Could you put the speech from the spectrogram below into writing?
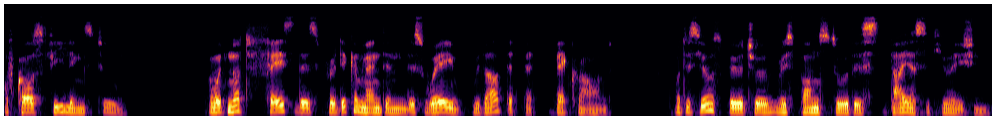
of course feelings too. I would not face this predicament in this way without that background. What is your spiritual response to this dire situation?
